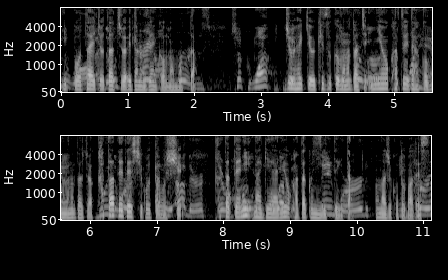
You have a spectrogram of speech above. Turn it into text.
一方、隊長たちは板の前科を守った。城壁を築く者たち荷を担いで運ぶ者たちは片手で仕事をし片手に投げ槍を固く握っていた。同じ言葉です。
